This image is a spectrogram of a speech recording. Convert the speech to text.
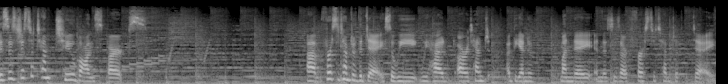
This is just attempt two Bond Sparks. Um, first attempt of the day. So we we had our attempt at the end of Monday, and this is our first attempt of the day.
